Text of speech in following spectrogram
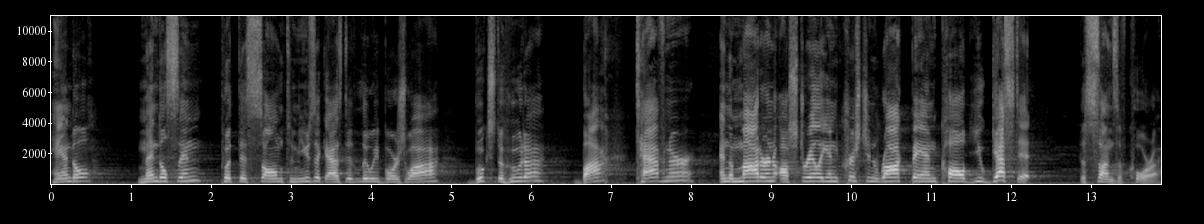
Handel, Mendelssohn put this psalm to music, as did Louis Bourgeois. Buxtehude, Bach, Tavener, and the modern Australian Christian rock band called, you guessed it, the Sons of Korah.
